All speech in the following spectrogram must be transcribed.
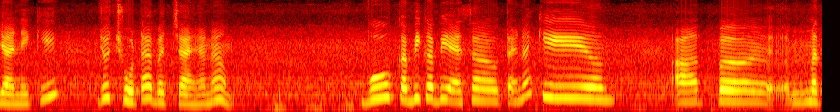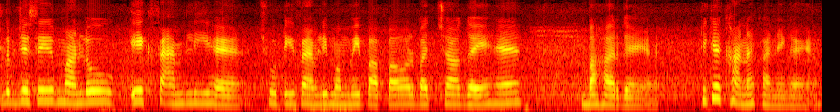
यानी कि जो छोटा बच्चा है ना, वो कभी कभी ऐसा होता है ना कि आप मतलब जैसे मान लो एक फैमिली है, छोटी फैमिली मम्मी, पापा और बच्चा गए हैं, बाहर गए हैं, ठीक है, खाना खाने गए हैं।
